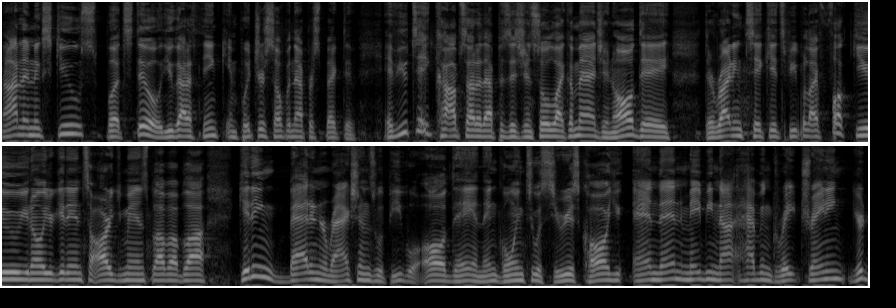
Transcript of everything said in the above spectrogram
not an excuse, but still you got to think and put yourself in that perspective. If you take cops out of that position, so like imagine all day they're writing tickets, people are like fuck you, you know, you're getting into arguments, blah blah blah, getting bad interactions with people all day and then going to a serious call you and then maybe not having great training, you're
